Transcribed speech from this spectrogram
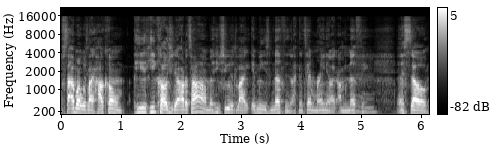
Cyborg was like, how come he he calls you that all the time? And he, she was like, it means nothing. Like in Tamaranean, like I'm nothing. Mm. And so,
